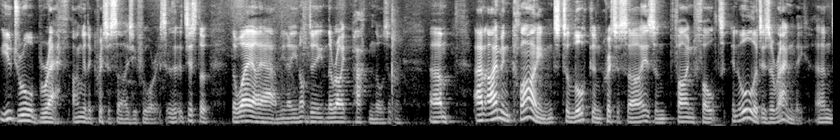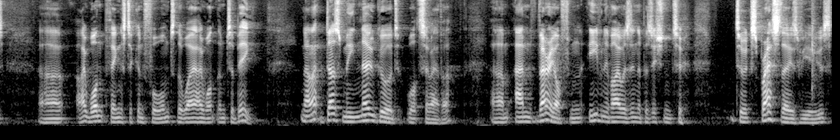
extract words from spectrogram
you draw breath, I'm going to criticize you for it. It's just the, the way I am. You know, you're not doing it in the right pattern or something. Um, and I'm inclined to look and criticize and find fault in all that is around me. And uh, I want things to conform to the way I want them to be. Now, that does me no good whatsoever. Um, and very often, even if I was in a position to, to express those views,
